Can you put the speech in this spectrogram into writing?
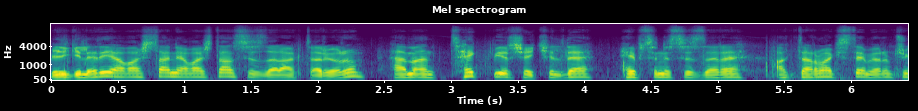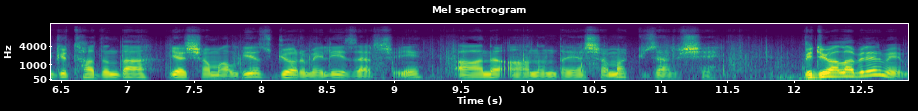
Bilgileri yavaştan yavaştan sizlere aktarıyorum. Hemen tek bir şekilde hepsini sizlere aktarmak istemiyorum. Çünkü tadında yaşamalıyız, görmeliyiz her şeyi. Anı anında yaşamak güzel bir şey. Video alabilir miyim?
